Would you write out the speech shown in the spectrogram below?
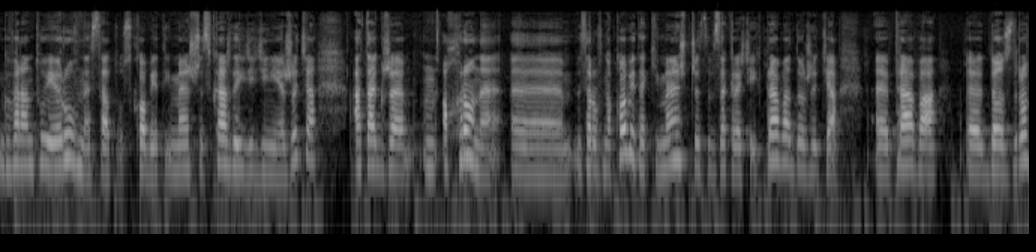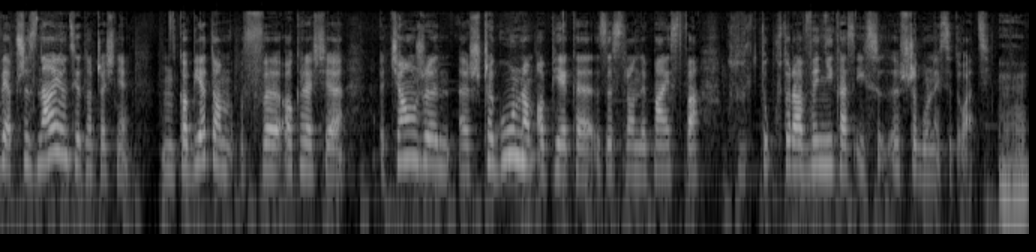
gwarantuje równy status kobiet i mężczyzn w każdej dziedzinie życia, a także mm, ochronę e, zarówno kobiet, jak i mężczyzn w zakresie ich prawa do życia, e, prawa e, do zdrowia, przyznając jednocześnie mm, kobietom w okresie ciąży szczególną opiekę ze strony państwa, któ- która wynika z ich szczególnej sytuacji. Mhm.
